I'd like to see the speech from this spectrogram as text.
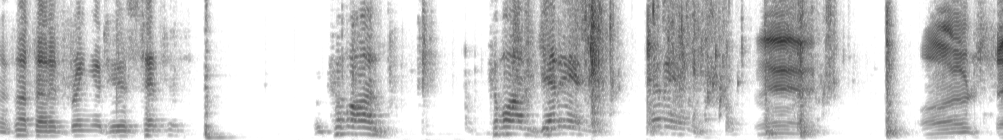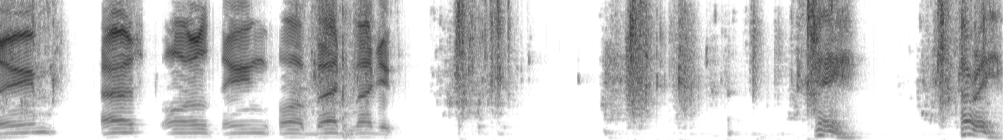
I thought that'd bring you to your senses. Well, come on. Come on, get in. Get in. Hmm. All same, past all thing for bad magic. Hey, hurry.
